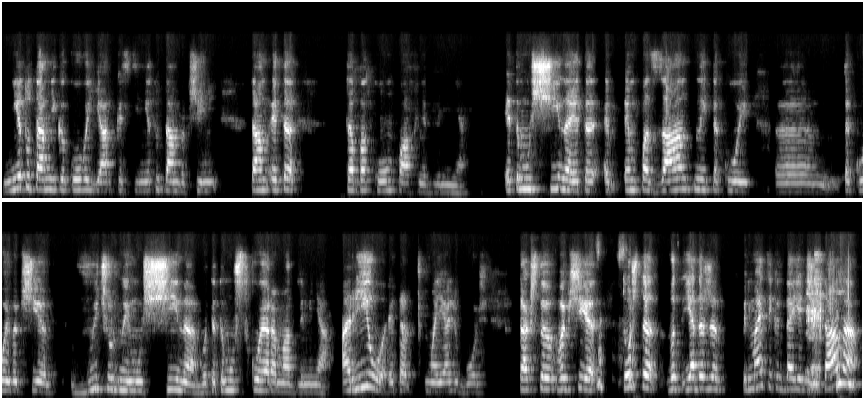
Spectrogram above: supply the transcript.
Нету там никакого яркости, нету там вообще, там это табаком пахнет для меня. Это мужчина, это эм- эмпозантный такой, э, такой вообще вычурный мужчина. Вот это мужской аромат для меня. А Рио – это моя любовь. Так что вообще то, что... Вот я даже, понимаете, когда я читала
